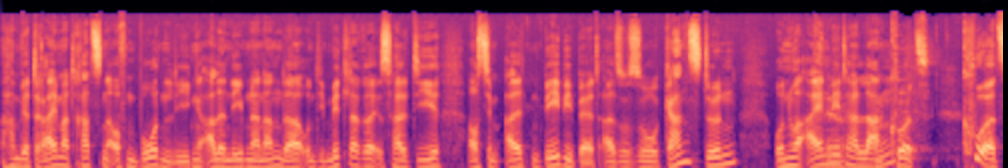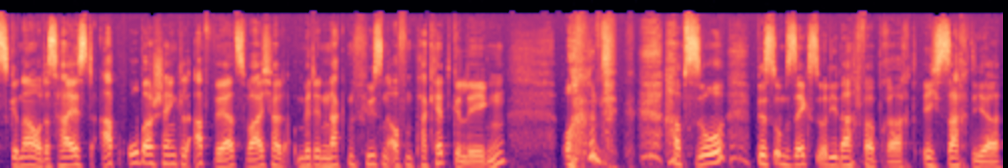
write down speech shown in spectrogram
haben wir drei Matratzen auf dem Boden liegen, alle nebeneinander. Und die mittlere ist halt die aus dem alten Babybett, also so ganz dünn und nur ein ja, Meter lang. kurz. Kurz, genau. Das heißt, ab Oberschenkel abwärts war ich halt mit den nackten Füßen auf dem Parkett gelegen und habe so bis um 6 Uhr die Nacht verbracht. Ich sag dir,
